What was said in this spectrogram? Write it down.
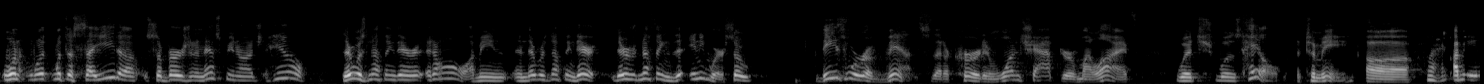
when, with, with the SAEDA subversion and espionage, hell, there was nothing there at all. I mean, and there was nothing there. There was nothing anywhere. So these were events that occurred in one chapter of my life which was hell to me. Uh, right. I mean,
